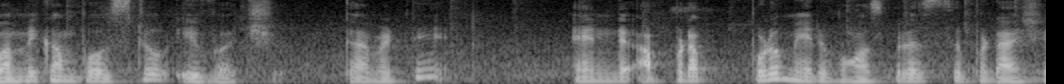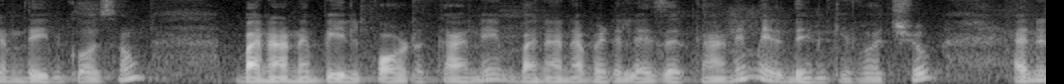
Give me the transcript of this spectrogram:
వమ్మి కంపోస్ట్ ఇవ్వచ్చు. కాబట్టి అండ్ అప్పుడప్పుడు మీరు ఫాస్ఫరస్ పొటాషియం దీనికోసం బనానా పీల్ పౌడర్ కానీ బనానా ఫెర్టిలైజర్ కానీ మీరు దీనికి ఇవ్వచ్చు. అండ్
